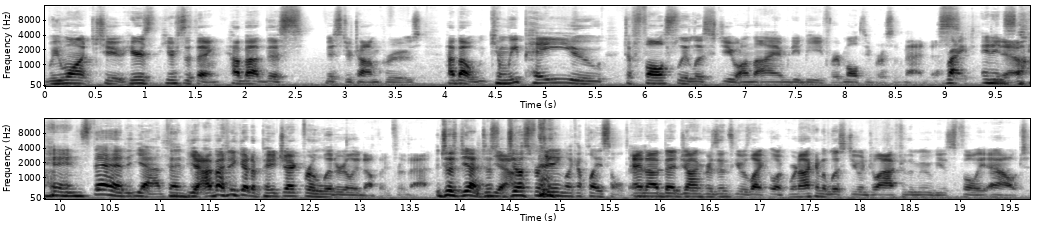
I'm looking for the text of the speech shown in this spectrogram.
we want to. Here's here's the thing. How about this, Mister Tom Cruise? How about can we pay you to falsely list you on the IMDb for Multiverse of Madness? right, and, ins- and instead, yeah, then Yeah, I bet he got a paycheck for literally nothing for that. just yeah, just Yeah. just for being like a placeholder. And I bet John Krasinski was like, "Look, we're not going to list you until after the movie is fully out,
